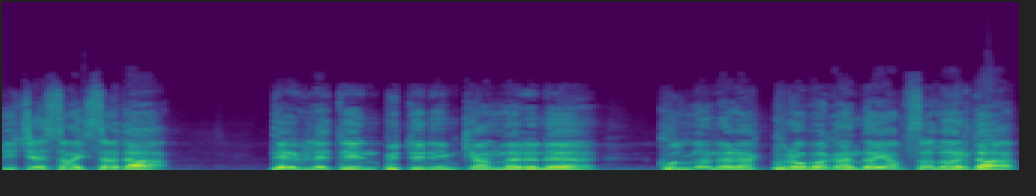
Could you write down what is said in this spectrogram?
hiçe saysa da, devletin bütün imkanlarını kullanarak propaganda yapsalar da,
